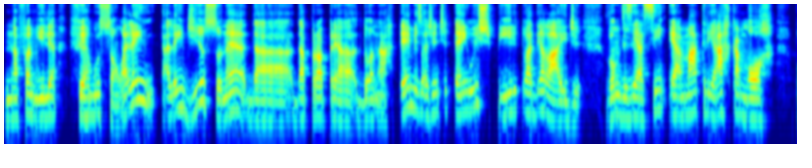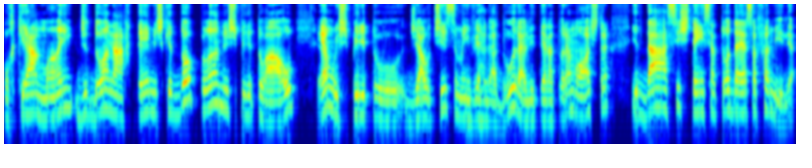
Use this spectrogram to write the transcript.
na família Ferguson. Além, além disso, né, da, da própria dona Artemis, a gente tem o espírito Adelaide. Vamos dizer assim, é a matriarca mor porque a mãe de Dona Artemis, que do plano espiritual é um espírito de altíssima envergadura, a literatura mostra, e dá assistência a toda essa família.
